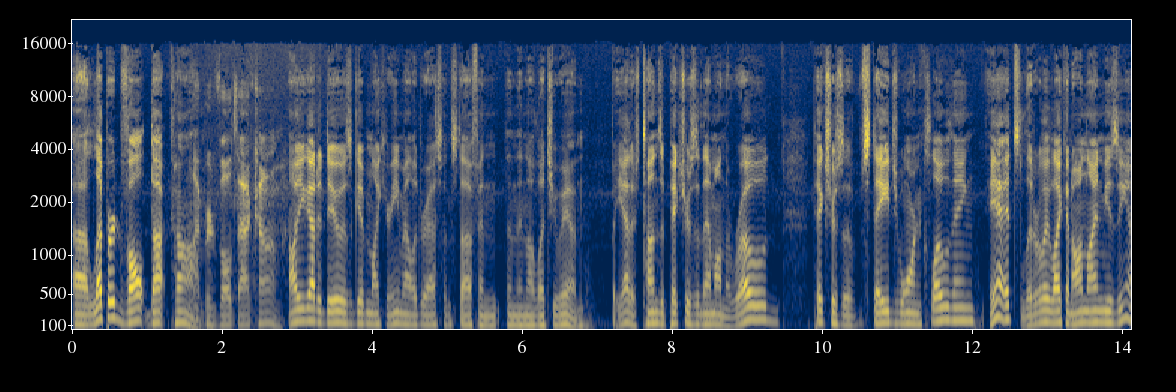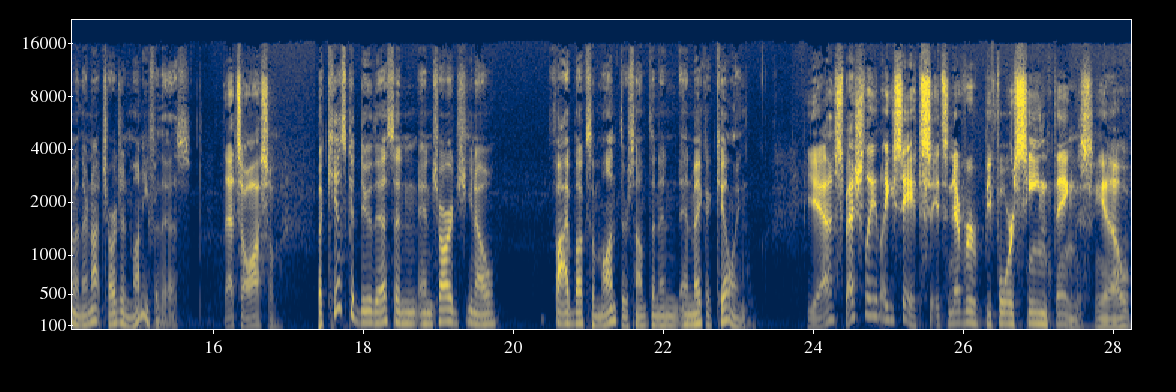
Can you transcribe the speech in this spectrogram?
Uh, leppardvault.com. Leppardvault.com. All you got to do is give them like your email address and stuff, and, and then they'll let you in. But yeah, there's tons of pictures of them on the road, pictures of stage worn clothing. Yeah, it's literally like an online museum, and they're not charging money for this. That's awesome. But Kiss could do this and, and charge, you know, five bucks a month or something and, and make a killing. Yeah, especially like you say, it's it's never before seen things. You know,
